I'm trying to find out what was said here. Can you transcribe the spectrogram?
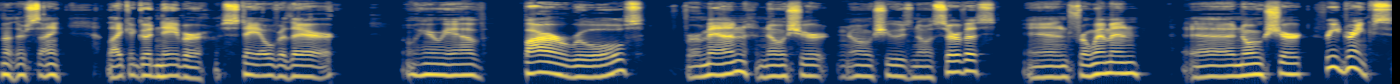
Another sign like a good neighbor, stay over there. Oh, here we have bar rules for men no shirt, no shoes, no service. And for women, uh, no shirt, free drinks.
